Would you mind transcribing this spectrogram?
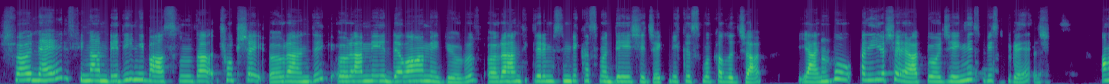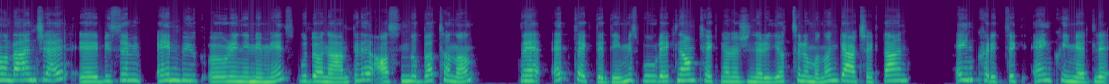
şöyle Sinan dediğin gibi aslında çok şey öğrendik. Öğrenmeye devam ediyoruz. Öğrendiklerimizin bir kısmı değişecek, bir kısmı kalacak. Yani bu hani yaşayarak göreceğimiz bir süreç. Ama bence e, bizim en büyük öğrenimimiz bu dönemde aslında datanın ve EdTech dediğimiz bu reklam teknolojileri yatırımının gerçekten en kritik, en kıymetli,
